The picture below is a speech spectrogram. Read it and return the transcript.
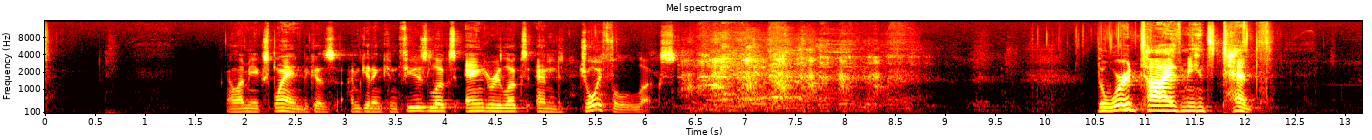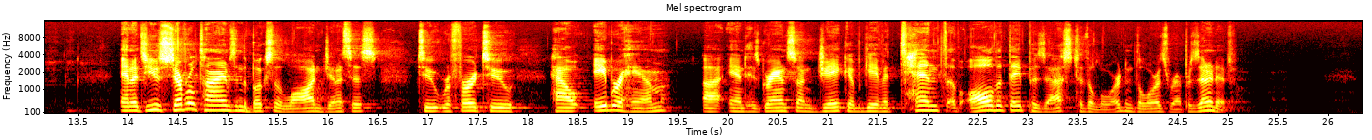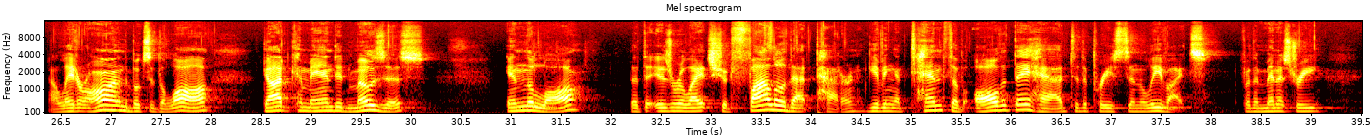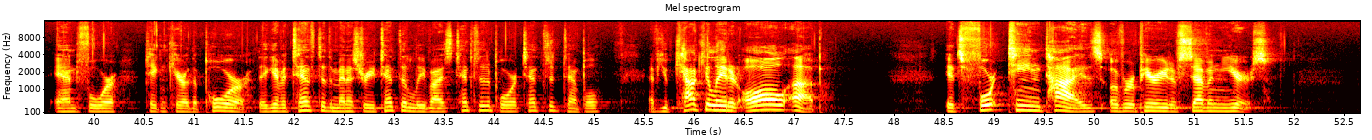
Now, let me explain because I'm getting confused looks, angry looks, and joyful looks. the word tithe means tenth. And it's used several times in the books of the law in Genesis to refer to how Abraham uh, and his grandson Jacob gave a tenth of all that they possessed to the Lord and the Lord's representative. Now, later on in the books of the law, God commanded Moses in the law that the Israelites should follow that pattern, giving a tenth of all that they had to the priests and the Levites for the ministry and for taking care of the poor. They give a tenth to the ministry, a tenth to the Levites, tenth to the poor, tenth to the temple. If you calculate it all up, it's 14 tithes over a period of seven years.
